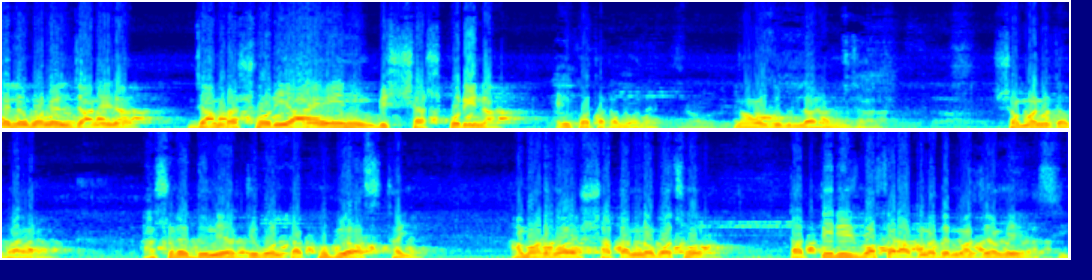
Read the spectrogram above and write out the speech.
জেনে বলেন জানি না, যে আমরা সরিয়া আইন বিশ্বাস করি না, এই কথাটা বলেন নওয়াজুবিল্লাহ সম্মানিত ভাইরা, আসলে দুনিয়ার জীবনটা খুবই অস্থায়ী। আমার বয়স সাতান্ন বছর, তার তিরিশ বছর আপনাদের মাঝে আমি আছি।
